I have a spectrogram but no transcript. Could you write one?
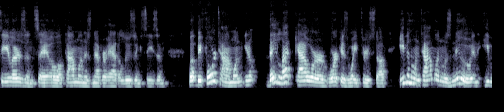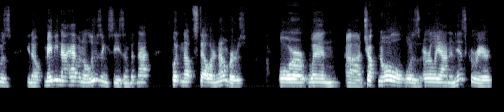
Steelers and say, oh well, Tomlin has never had a losing season, but before Tomlin, you know they let Cowher work his way through stuff. Even when Tomlin was new and he was, you know, maybe not having a losing season, but not putting up stellar numbers, or when uh, Chuck Noll was early on in his career,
